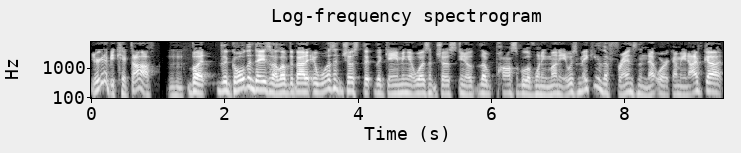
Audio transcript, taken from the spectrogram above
you're going to be kicked off. Mhm. But the golden days that I loved about it, it wasn't just the, the gaming. It wasn't just, you know, the possible of winning money. It was making the friends in the network. I mean, I've got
